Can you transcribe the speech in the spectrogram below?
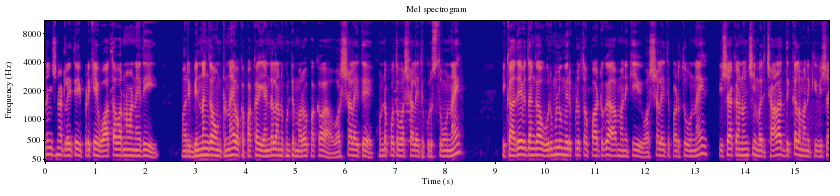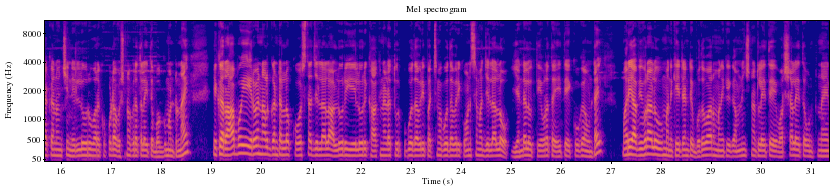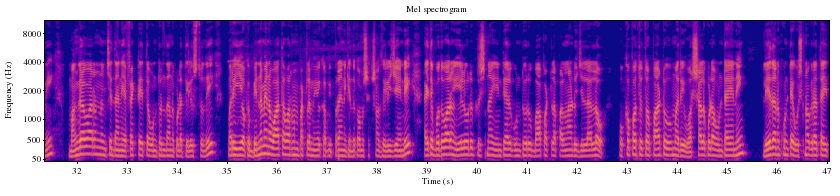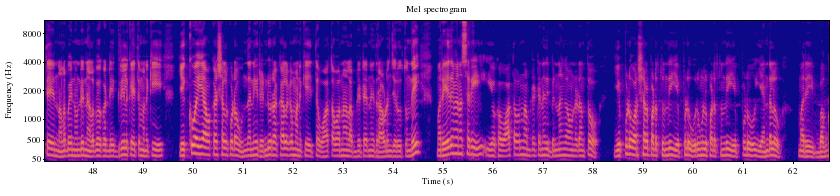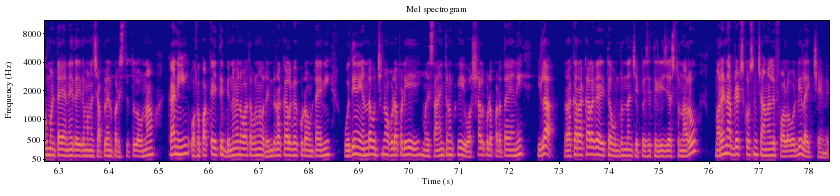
గమనించినట్లయితే ఇప్పటికే వాతావరణం అనేది మరి భిన్నంగా ఉంటున్నాయి. ఒక పక్క ఎండలు అనుకుంటే మరో పక్క వర్షాలైతే కుండపోత వర్షాలైతే కురుస్తూ ఉన్నాయి. ఇక అదేవిధంగా ఉరుములు మెరుపులతో పాటుగా మనకి వర్షాలు అయితే పడుతూ ఉన్నాయి. విశాఖ నుంచి మరి చాలా దిక్కల మనకి విశాఖ నుంచి నెల్లూరు వరకు కూడా ఉష్ణోగ్రతలు అయితే బొగ్గుమంటున్నాయి. ఇక రాబోయే ఇరవై నాలుగు గంటల్లో కోస్తా జిల్లాలో అల్లూరి ఏలూరు కాకినాడ తూర్పుగోదావరి పశ్చిమ గోదావరి కోనసీమ జిల్లాలో ఎండలు తీవ్రత అయితే ఎక్కువగా ఉంటాయి. మరి ఆ వివరాలు మనకి ఏంటంటే బుధవారం మనకి గమనించినట్లయితే వర్షాలు అయితే ఉంటున్నాయని మంగళవారం నుంచి దాని ఎఫెక్ట్ అయితే ఉంటుందని కూడా తెలుస్తుంది. మరి ఈ యొక్క భిన్నమైన వాతావరణం పట్ల మీ యొక్క అభిప్రాయాన్ని కింద కామెంట్ సెక్షన్లో తెలియజేయండి. అయితే బుధవారం ఏలూరు కృష్ణ ఎన్టీఆర్ గుంటూరు బాపట్ల పల్నాడు జిల్లాల్లో ఉక్కపత్తుతో పాటు మరి వర్షాలు కూడా ఉంటాయని లేదనుకుంటే ఉష్ణోగ్రత అయితే నలభై నుండి నలభై ఒక డిగ్రీలకి అయితే మనకి ఎక్కువ అయ్యే అవకాశాలు కూడా ఉందని రెండు రకాలుగా మనకి అయితే వాతావరణాల అప్డేట్ అనేది రావడం జరుగుతుంది. మరి ఏదేమైనా సరే ఈ యొక్క వాతావరణ అప్డేట్ అనేది భిన్నంగా ఉండడంతో ఎప్పుడు వర్షాలు పడుతుంది ఎప్పుడు ఉరుములు పడుతుంది ఎప్పుడు ఎండలు మరి బగ్గుమంటాయి అనేది అయితే మనం చెప్పలేని పరిస్థితుల్లో ఉన్నాం. కానీ ఒక పక్క అయితే భిన్నమైన వాతావరణం రెండు రకాలుగా కూడా ఉంటాయని ఉదయం ఎండ వచ్చినా కూడాపడి మరి సాయంత్రంకి వర్షాలు కూడా పడతాయని ఇలా రకరకాలుగా అయితే ఉంటుందని చెప్పేసి తెలియజేస్తున్నారు. మరిన్ని అప్డేట్స్ కోసం ఛానల్ని ఫాలో అవ్వండి లైక్ చేయండి.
